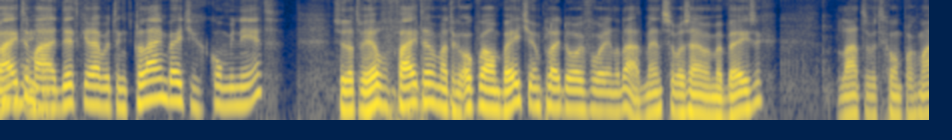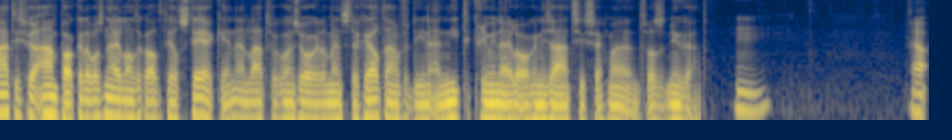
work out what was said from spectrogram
feiten. Maar dit keer hebben we het een klein beetje gecombineerd. Zodat we heel veel feiten hebben, maar toch ook wel een beetje een pleidooi voor inderdaad. Mensen, waar zijn we mee bezig? Laten we het gewoon pragmatisch weer aanpakken. Daar was Nederland ook altijd heel sterk in. En laten we gewoon zorgen dat mensen er geld aan verdienen. En niet de criminele organisaties, zeg maar, zoals het nu gaat. Hmm. Ja,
